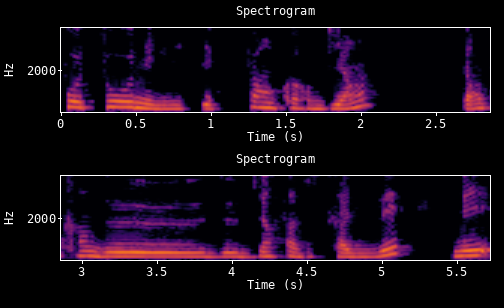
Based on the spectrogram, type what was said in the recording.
photo n'existait pas encore bien. C'était en train de, de bien s'industrialiser. Mais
